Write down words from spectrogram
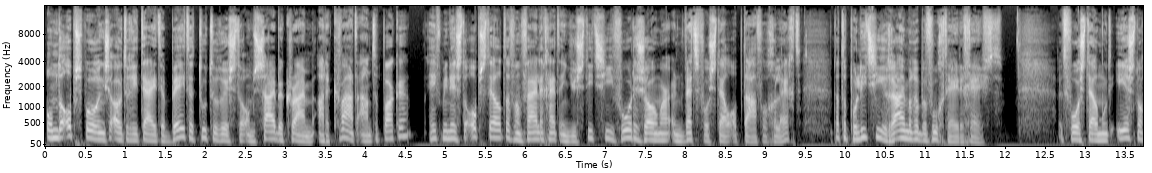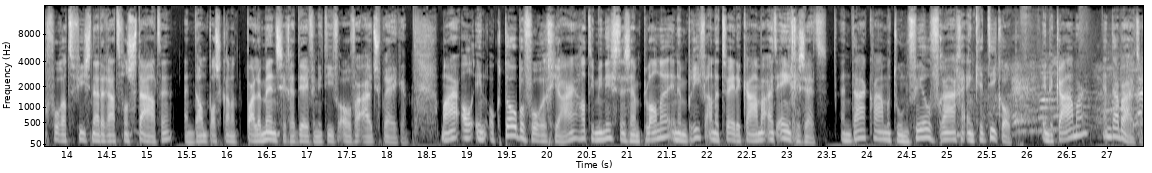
Om de opsporingsautoriteiten beter toe te rusten om cybercrime adequaat aan te pakken... heeft minister Opstelten van Veiligheid en Justitie voor de zomer een wetsvoorstel op tafel gelegd... dat de politie ruimere bevoegdheden geeft. Het voorstel moet eerst nog voor advies naar de Raad van State... en dan pas kan het parlement zich er definitief over uitspreken. Maar al in oktober vorig jaar had de minister zijn plannen... in een brief aan de Tweede Kamer uiteengezet. En daar kwamen toen veel vragen en kritiek op. In de Kamer en daarbuiten.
